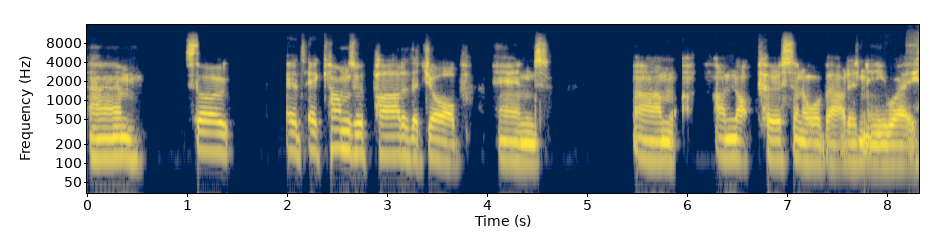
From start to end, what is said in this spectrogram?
Um, so it, it comes with part of the job, and um, I'm not personal about it in any way.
